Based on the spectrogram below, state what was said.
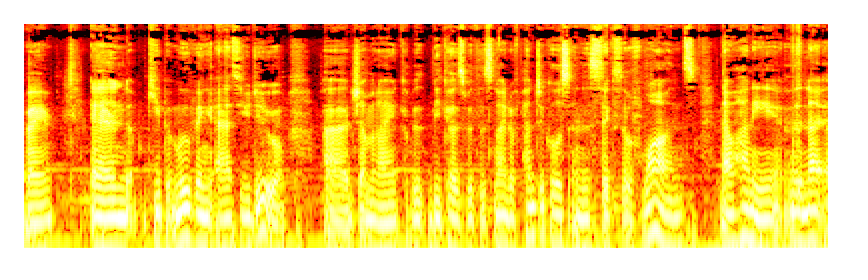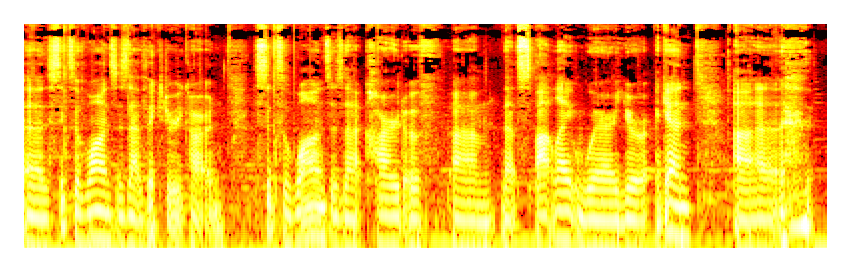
right? And keep it moving as you do, uh, Gemini, because with this Knight of Pentacles and the Six of Wands, now honey, the uh, Six of Wands is that victory card. The Six of Wands is that card of um, that spotlight where you're, again, uh,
